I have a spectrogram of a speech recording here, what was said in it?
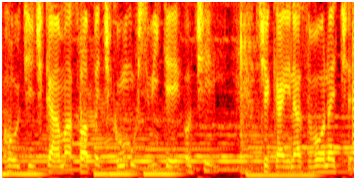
Holčičkám a chlapečkům už svítěj oči, čekají na zvoneček.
